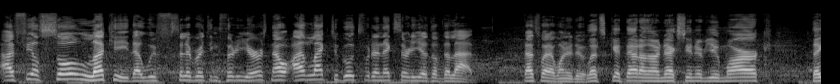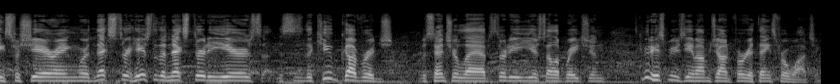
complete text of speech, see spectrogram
I feel so lucky that we're celebrating 30 years. Now I'd like to go through the next 30 years of the lab. That's what I want to do. Let's get that on our next interview. Marc, thanks for sharing. We're next, here's to the next 30 years. This is the CUBE coverage of Accenture Labs, 30 year celebration. Computer History Museum, I'm John Furrier, thanks for watching.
